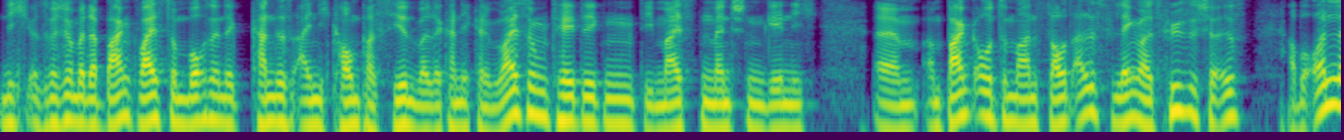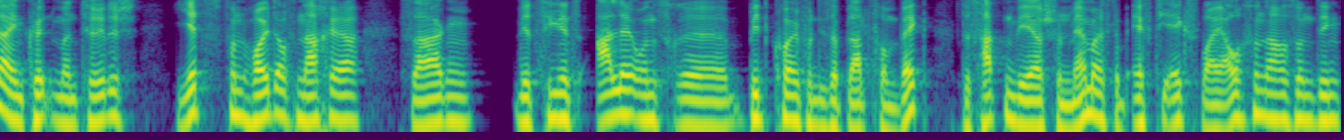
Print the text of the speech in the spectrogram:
nicht, also wenn bei der Bank weißt du, am Wochenende kann das eigentlich kaum passieren, weil da kann ich keine Überweisungen tätigen. Die meisten Menschen gehen nicht ähm, am Bankautomaten, es dauert alles viel länger, als physischer ist. Aber online könnte man theoretisch jetzt von heute auf nachher sagen, wir ziehen jetzt alle unsere Bitcoin von dieser Plattform weg. Das hatten wir ja schon mehrmals. Ich glaube, FTX war ja auch so nachher so ein Ding,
